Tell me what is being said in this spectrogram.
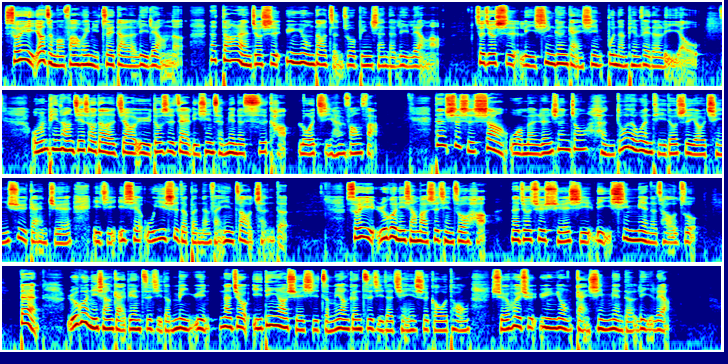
所以，要怎么发挥你最大的力量呢？那当然就是运用到整座冰山的力量啊！这就是理性跟感性不能偏废的理由。我们平常接受到的教育都是在理性层面的思考、逻辑和方法。但事实上，我们人生中很多的问题都是由情绪、感觉以及一些无意识的本能反应造成的。所以，如果你想把事情做好，那就去学习理性面的操作；但如果你想改变自己的命运，那就一定要学习怎么样跟自己的潜意识沟通，学会去运用感性面的力量。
